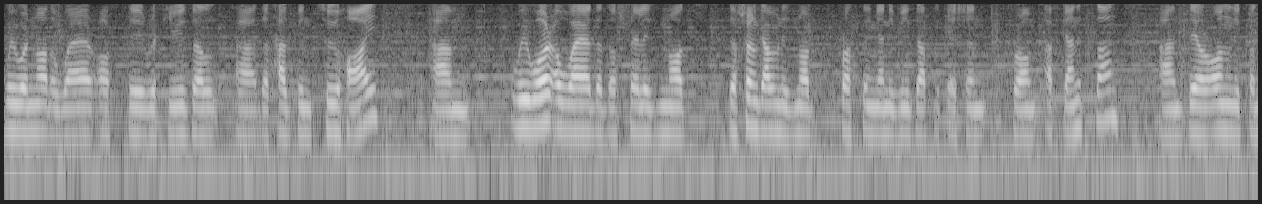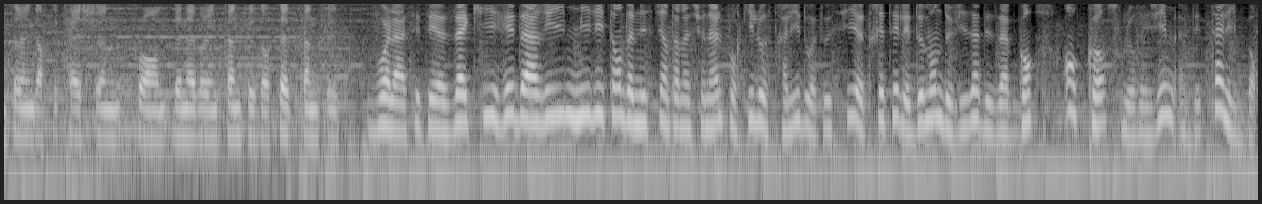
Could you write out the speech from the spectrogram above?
We were not aware of the refusal uh, that has been too high. Um, we were aware that Australia is not, the Australian government is not processing any visa application from Afghanistan, and they are only considering application from the neighboring countries or third countries. Voilà, c'était Zaki Hedari, militant d'Amnesty International pour qui l'Australie doit aussi euh, traiter les demandes de visa des Afghans encore sous le régime des talibans.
